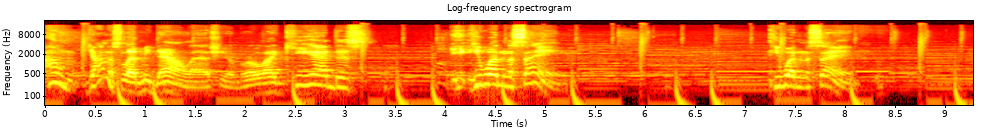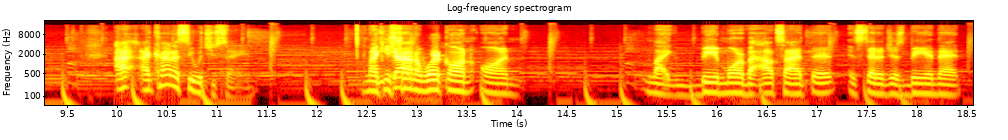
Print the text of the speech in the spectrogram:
um, Giannis let me down last year, bro. Like he had this. He, he wasn't the same. He wasn't the same. I, I kind of see what you're saying. Like He he's got- trying to work on on like being more of an outside threat instead of just being that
